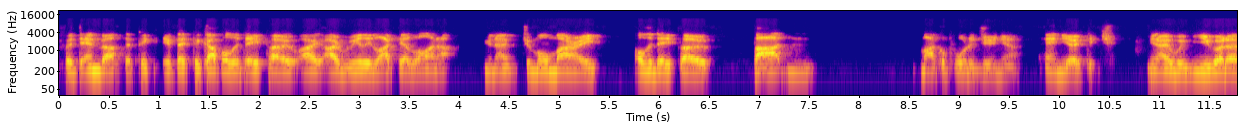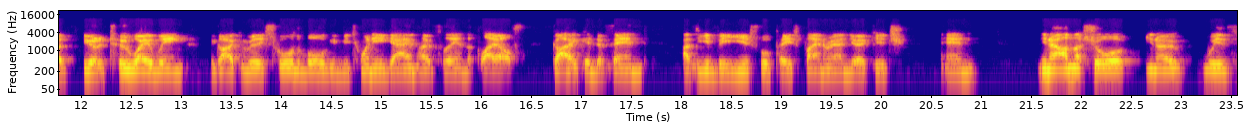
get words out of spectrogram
for Denver, they pick if they pick up Oladipo, I, I really like their lineup. You know, Jamal Murray, Oladipo, Barton, Michael Porter Jr. and Jokic. You know, we've you got a you got a two way wing. The guy can really score the ball, give you twenty a game, hopefully in the playoffs. Guy who can defend. I think he'd be a useful piece playing around Jokic. And you know, I'm not sure. You know, with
